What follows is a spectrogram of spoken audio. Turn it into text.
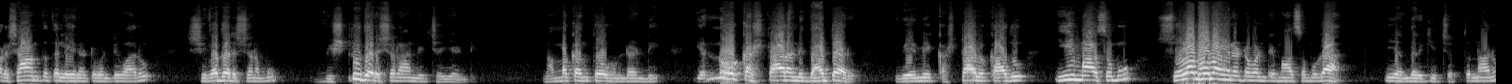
ప్రశాంతత లేనటువంటి వారు శివ దర్శనము విష్ణు దర్శనాన్ని చేయండి. నమ్మకంతో ఉండండి. ఎన్నో కష్టాలని దాటారు. ఇవేమీ కష్టాలు కాదు. ఈ మాసము సులభమైనటువంటి మాసముగా మీ అందరికీ చెప్తున్నాను.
